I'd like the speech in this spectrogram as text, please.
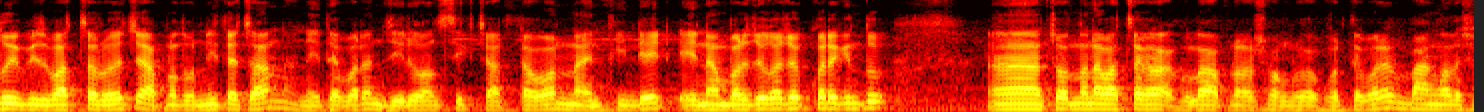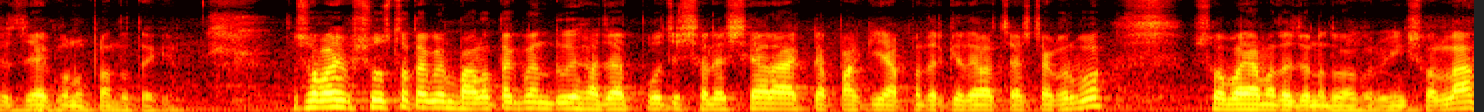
দুই পিস বাচ্চা রয়েছে আপনাদের নিতে চান, নিতে পারেন জিরো ওয়ান সিক্স চারটা ওয়ান নাইন তিন এইট এই নাম্বারে যোগাযোগ করে কিন্তু চন্দনা বাচ্চাগুলো আপনারা সংগ্রহ করতে পারেন বাংলাদেশের যে কোনো প্রান্ত থেকে। তো সবাই সুস্থ থাকবেন, ভালো থাকবেন। দুই হাজার পঁচিশ সালে সেরা একটা পাখি আপনাদেরকে দেওয়ার চেষ্টা করব। সবাই আমাদের জন্য দোয়া করবে ইনশাল্লাহ।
